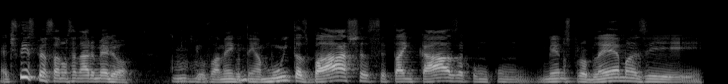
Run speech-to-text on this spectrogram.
É difícil pensar num cenário melhor. Uhum. Que o Flamengo tenha muitas baixas, você está em casa com, com, menos problemas e,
